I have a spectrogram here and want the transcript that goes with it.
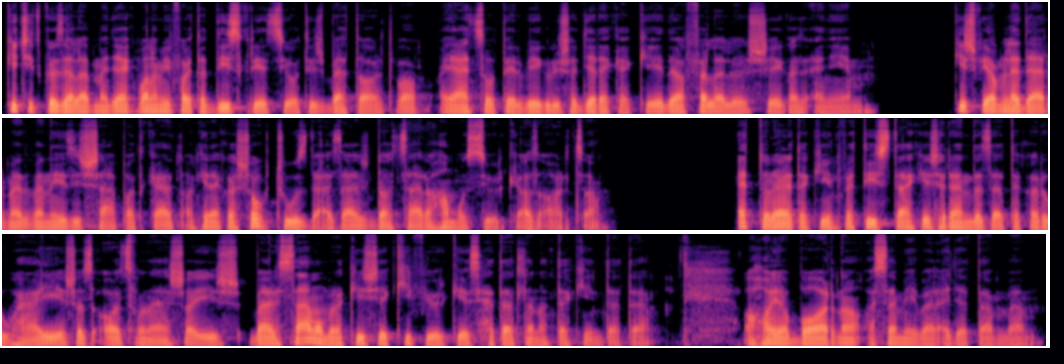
Kicsit közelebb megyek, valami fajta diszkréciót is betartva. A játszótér végül is a gyerekeké, de a felelősség az enyém. Kisfiam ledermedve nézi sápatkát, akinek a sok csúszdázás dacára hamuszürke az arca. Ettől eltekintve tiszták és rendezettek a ruhái és az arcvonása is, bár számomra kisé kifürkészhetetlen a tekintete. A haja barna, a szemével egyetemben.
